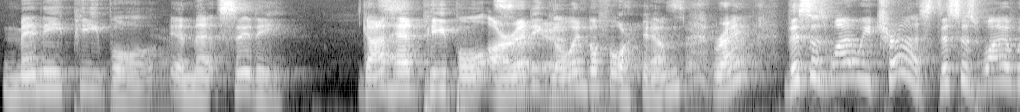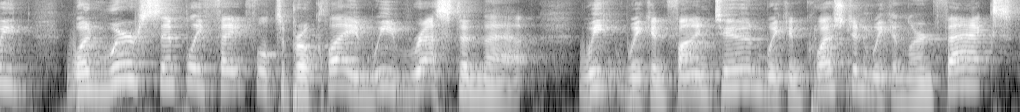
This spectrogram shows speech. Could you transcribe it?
many people Yeah. in that city. God had people already good. going before him, So right? This is why we trust. This is why we, when we're simply faithful to proclaim, we rest in that. We, we can fine tune, we can question, we can learn facts,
